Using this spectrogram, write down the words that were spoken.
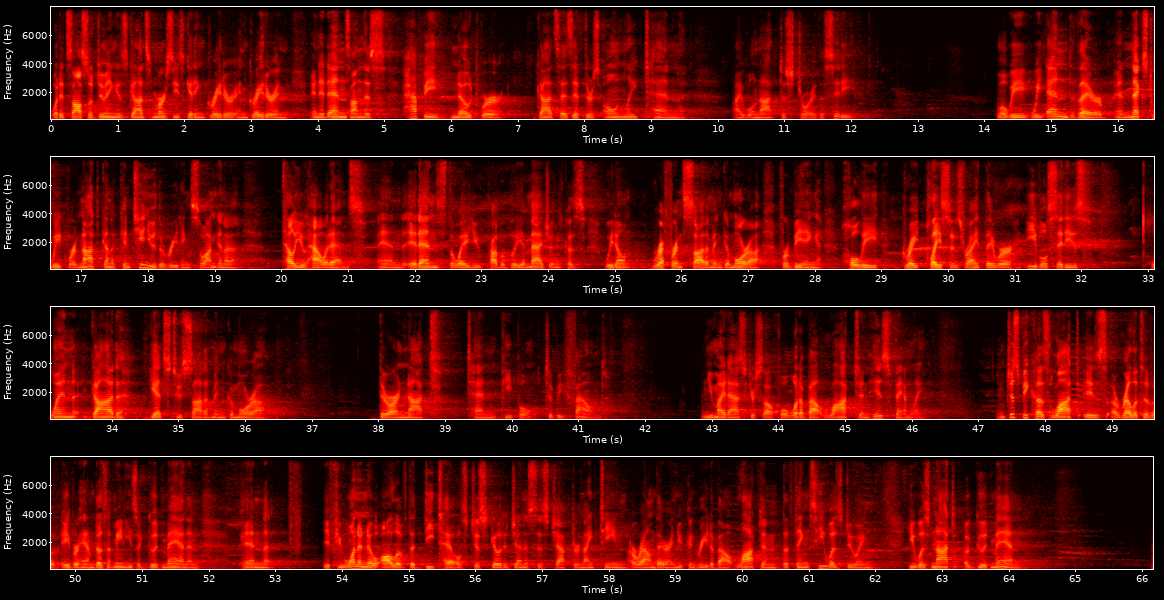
what it's also doing is God's mercy is getting greater and greater. And, and it ends on this happy note where God says, If there's only 10, I will not destroy the city. Well, we, we end there, and next week we're not going to continue the reading, so I'm going to tell you how it ends. And it ends the way you probably imagine, because we don't reference Sodom and Gomorrah for being holy, great places, right? They were evil cities. When God gets to Sodom and Gomorrah, there are not 10 people to be found. And you might ask yourself, well, what about Lot and his family? And just because Lot is a relative of Abraham doesn't mean he's a good man. And, and if you want to know all of the details, just go to Genesis chapter 19 around there and you can read about Lot and the things he was doing. He was not a good man.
